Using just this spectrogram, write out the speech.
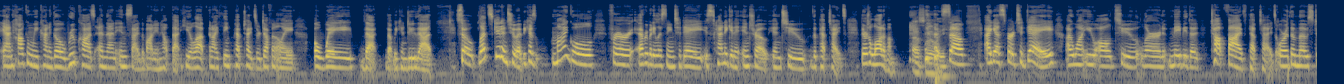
And how can we kind of go root cause and then inside the body and help that heal up? And I think peptides are definitely a way that that we can do that. So let's get into it because my goal for everybody listening today is to kind of get an intro into the peptides. There's a lot of them. Absolutely. so, I guess for today, I want you all to learn maybe the top five peptides or the most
